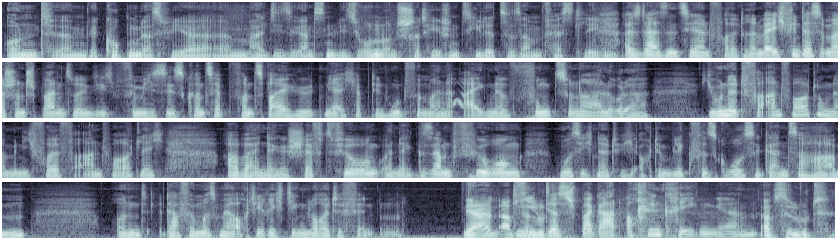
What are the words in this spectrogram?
Und ähm, wir gucken, dass wir ähm, halt diese ganzen Visionen und strategischen Ziele zusammen festlegen. Also da sind Sie dann voll drin. Weil ich finde das immer schon spannend. So die, für mich ist dieses Konzept von zwei Hüten. Ja, ich habe den Hut für meine eigene funktionale oder Unit-Verantwortung, da bin ich voll verantwortlich. Aber in der Geschäftsführung und der Gesamtführung muss ich natürlich auch den Blick fürs große Ganze haben. Und dafür muss man ja auch die richtigen Leute finden ja, absolut. die das Spagat auch hinkriegen, ja. Absolut,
